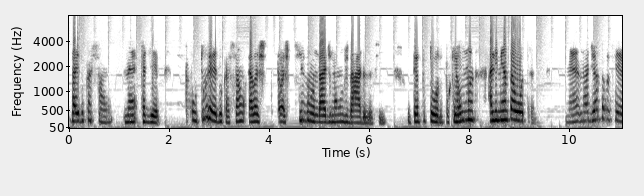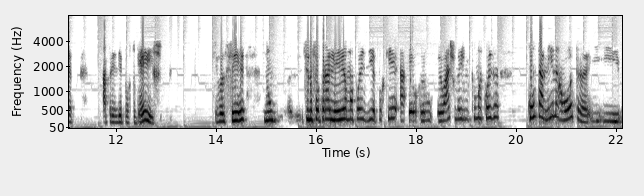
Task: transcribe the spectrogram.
da educação, né? Quer dizer, a cultura e a educação, elas, elas precisam andar de mãos dadas, assim, o tempo todo, porque uma alimenta a outra, né? Não adianta você aprender português se você não, se não for para ler uma poesia, porque eu, eu, eu acho mesmo que uma coisa contamina a outra e, e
